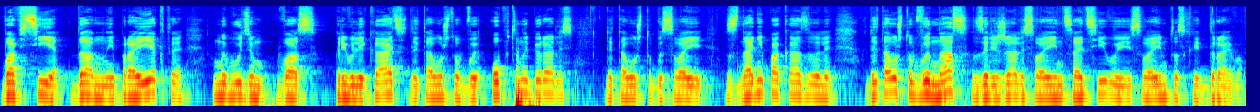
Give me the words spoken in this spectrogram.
Во все данные проекты мы будем вас привлекать для того, чтобы вы опыта набирались, для того, чтобы вы свои знания показывали, для того, чтобы вы нас заряжали своей инициативой и своим, так сказать, драйвом.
